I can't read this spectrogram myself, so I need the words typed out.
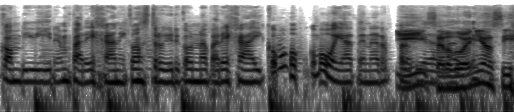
convivir en pareja ni construir con una pareja. ¿Y cómo, cómo voy a tener Y ser dueña, sí.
